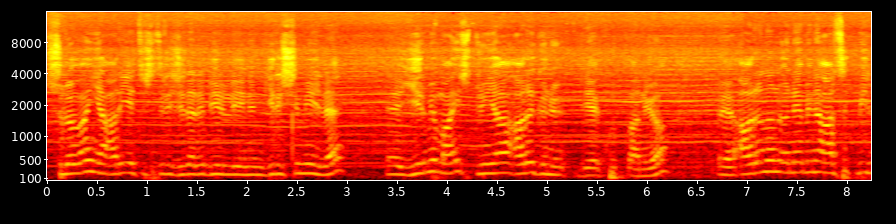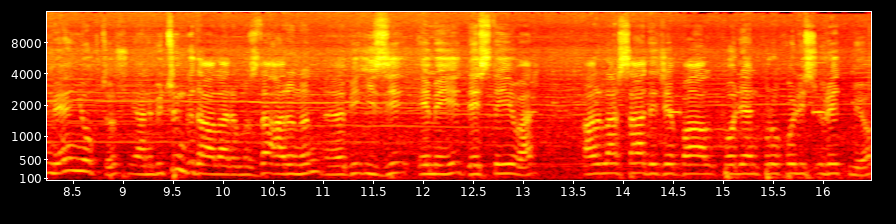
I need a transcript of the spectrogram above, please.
Slovenya Arı Yetiştiricileri Birliği'nin girişimiyle e, 20 Mayıs Dünya Arı Günü diye kutlanıyor. E, Arının önemini artık bilmeyen yoktur. Yani bütün gıdalarımızda arının e, bir izi, emeği, desteği var. Arılar sadece bal, polen, propolis üretmiyor.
